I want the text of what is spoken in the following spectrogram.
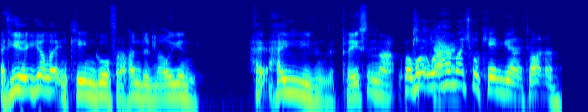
If you, you're letting Kane go for a 100 million, how, how are you even replacing that? But what, what, how much will Kane be on at Tottenham?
